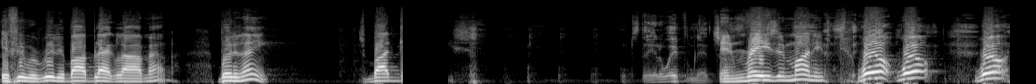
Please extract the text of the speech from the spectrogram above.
If it were really about Black Lives Matter, but it ain't. It's about gays I'm staying away from that. Charles. and raising money. Well, well, well.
